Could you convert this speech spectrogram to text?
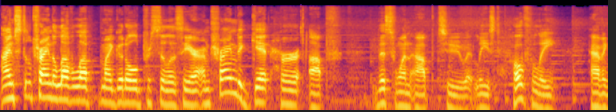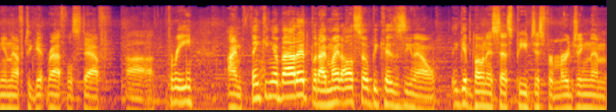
I'm still trying to level up my good old Priscilla's here. I'm trying to get her up, this one up to at least, hopefully, having enough to get Wrathful Staff uh, 3. I'm thinking about it, but I might also, because, you know, they get bonus SP just for merging them.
